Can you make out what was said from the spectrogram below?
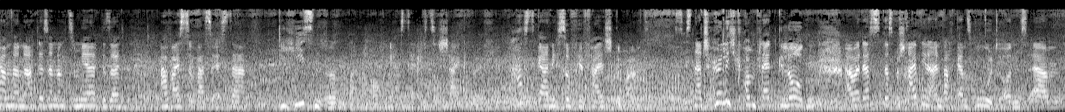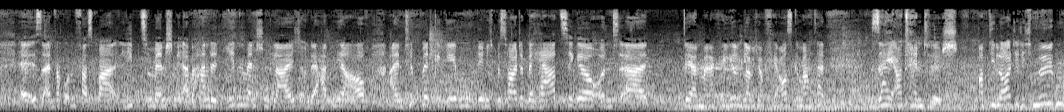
kam dann nach der Sendung zu mir und hat gesagt, ah, weißt du was, Esther, die hießen irgendwann auch erst der FC Schalke 04. Du hast gar nicht so viel falsch gemacht. Das ist natürlich komplett gelogen, aber das, das beschreibt ihn einfach ganz gut. Und ähm, er ist einfach unfassbar lieb zu Menschen. Er behandelt jeden Menschen gleich und er hat mir auch einen Tipp mitgegeben, den ich bis heute beherzige und äh, der in meiner Karriere, glaube ich, auch viel ausgemacht hat. Sei authentisch. Ob die Leute dich mögen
